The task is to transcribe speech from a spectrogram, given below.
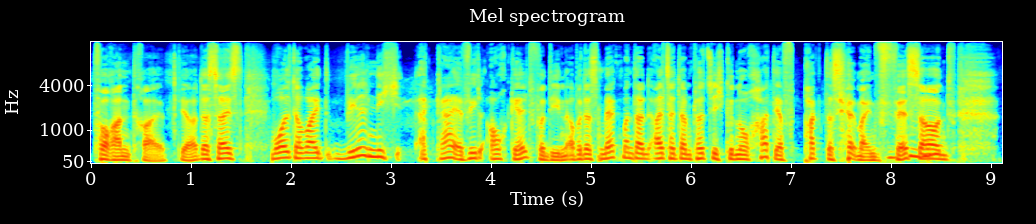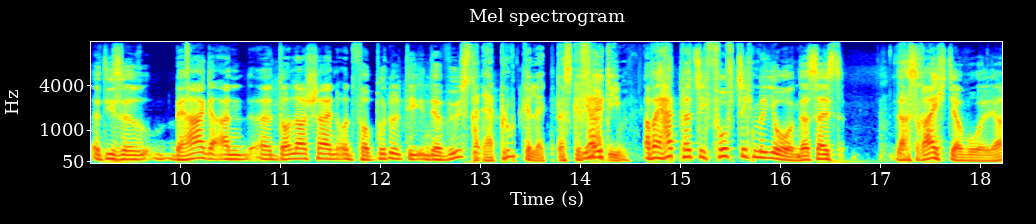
vorantreibt. Ja, das heißt, Walter White will nicht, klar, er will auch Geld verdienen, aber das merkt man dann, als er dann plötzlich genug hat. Er packt das ja immer in Fässer mhm. und äh, diese Berge an äh, Dollarscheinen und verbuddelt die in der Wüste. Aber der hat Blut geleckt, das gefällt ja, ihm. Aber er hat plötzlich 50 Millionen. Das heißt, das reicht ja wohl, ja,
